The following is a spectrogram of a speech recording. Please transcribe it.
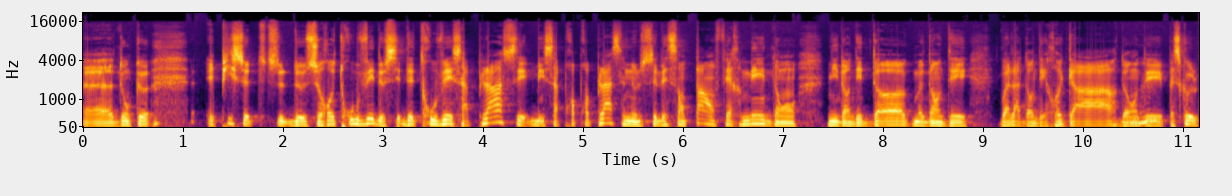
Euh, donc, euh, et puis de se retrouver, de, trouver sa place, et, mais sa propre place, et ne se laissant pas enfermer dans ni dans des dogmes, dans des voilà, dans des regards, dans Mhm. des parce que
